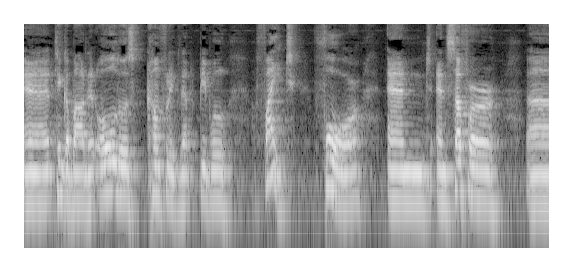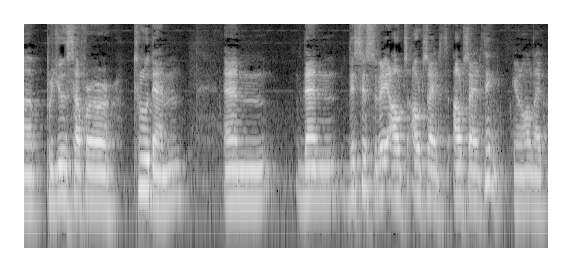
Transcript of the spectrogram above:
Uh, think about that, all those conflict that people fight for and and suffer, uh, produce suffer through them, and then this is very out, outside outside thing, you know, like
